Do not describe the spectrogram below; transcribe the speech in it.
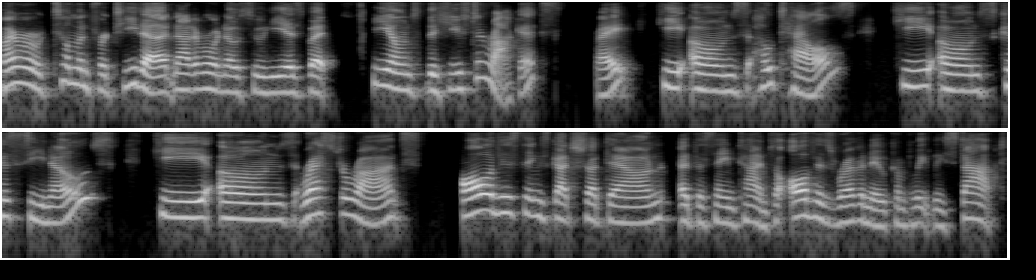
I remember Tillman Fertitta, not everyone knows who he is, but he owns the Houston Rockets, right? He owns hotels, he owns casinos, he owns restaurants. All of his things got shut down at the same time. So all of his revenue completely stopped.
